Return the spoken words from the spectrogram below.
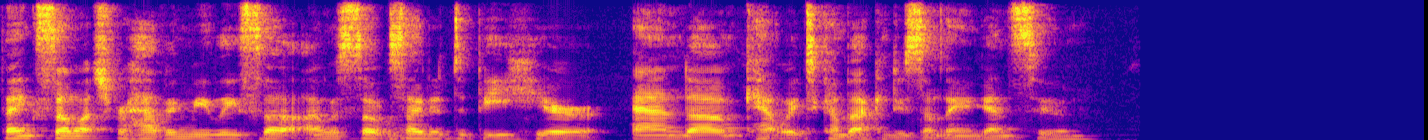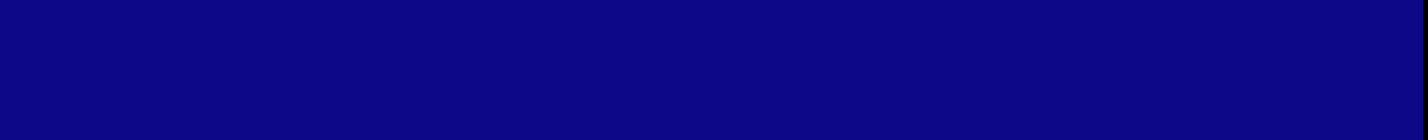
Thanks so much for having me, Lisa. I was so excited to be here and um, can't wait to come back and do something again soon.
